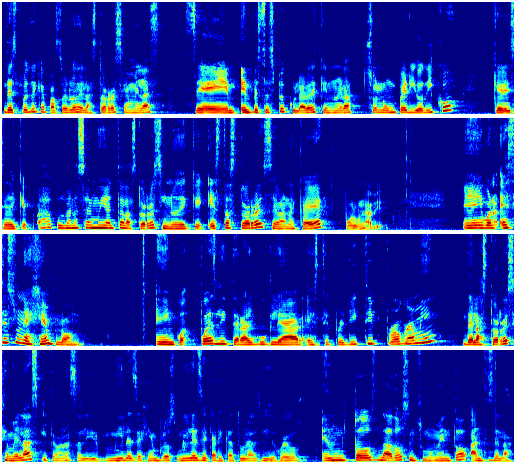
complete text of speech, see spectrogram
Después de que pasó lo de las Torres Gemelas, se empezó a especular de que no era solo un periódico que decía de que, ah, pues van a ser muy altas las torres, sino de que estas torres se van a caer por un avión. Eh, bueno, ese es un ejemplo. puedes literal googlear este predictive programming de las torres gemelas y te van a salir miles de ejemplos, miles de caricaturas, videojuegos, en todos lados en su momento, antes de la,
